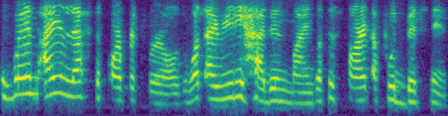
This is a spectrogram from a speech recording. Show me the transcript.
when i left the corporate world what i really had in mind was to start a food business.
